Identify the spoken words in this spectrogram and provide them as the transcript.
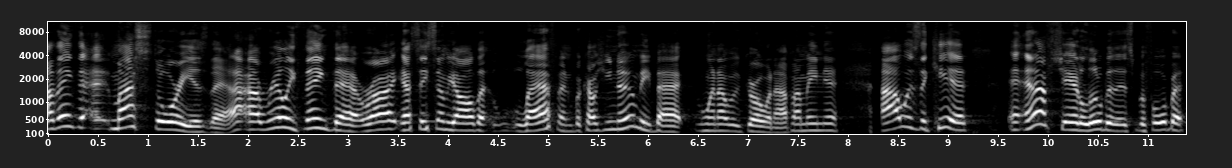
I think that uh, my story is that. I really think that, right? I see some of y'all that laughing because you knew me back when I was growing up. I mean, uh, I was the kid, and I've shared a little bit of this before, but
